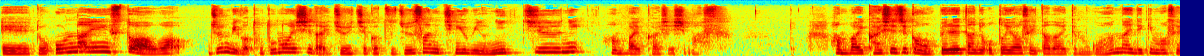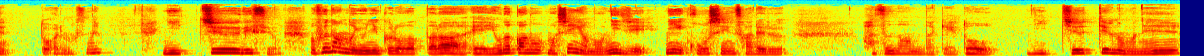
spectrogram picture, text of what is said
えー、とオンラインストアは準備が整い次第11月13日金曜日の日中に販売開始します。販売開始時間オペレーターにお問い合わせいただいてもご案内できませんとありますね。日中ですよ。まあ普段のユニクロだったら、えー夜中の、まあ、深夜の2時に更新されるはずなんだけど日中っていうのがね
